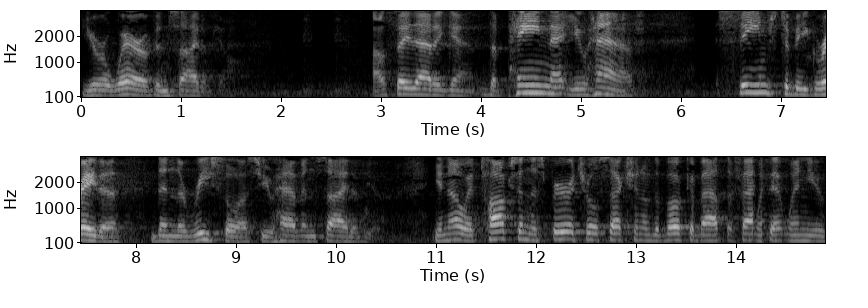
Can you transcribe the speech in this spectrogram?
you're aware of inside of you. I'll say that again. The pain that you have seems to be greater than the resource you have inside of you. You know, it talks in the spiritual section of the book about the fact that when you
